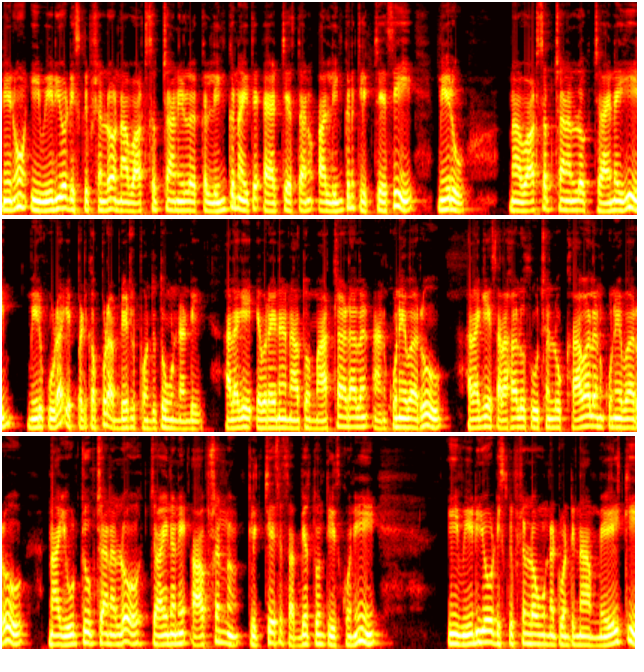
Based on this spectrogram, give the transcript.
నేను ఈ వీడియో డిస్క్రిప్షన్లో నా వాట్సాప్ ఛానల్ యొక్క లింక్ను అయితే యాడ్ చేస్తాను. ఆ లింక్ని క్లిక్ చేసి మీరు నా వాట్సాప్ ఛానల్లోకి జాయిన్ అయ్యి మీరు కూడా ఎప్పటికప్పుడు అప్డేట్లు పొందుతూ ఉండండి. అలాగే ఎవరైనా నాతో మాట్లాడాలని అనుకునేవారు అలాగే సలహాలు సూచనలు కావాలనుకునేవారు నా యూట్యూబ్ ఛానల్లో జాయిన్ అనే ఆప్షన్ను క్లిక్ చేసి సభ్యత్వం తీసుకొని ఈ వీడియో డిస్క్రిప్షన్లో ఉన్నటువంటి నా మెయిల్కి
